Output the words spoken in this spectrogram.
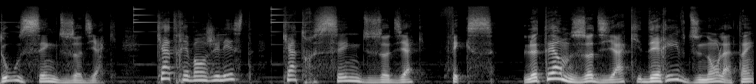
douze signes du zodiaque, quatre évangélistes, quatre signes du zodiaque fixes. Le terme zodiaque dérive du nom latin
